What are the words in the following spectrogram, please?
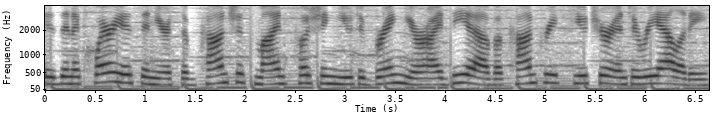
is in Aquarius in your subconscious mind pushing you to bring your idea of a concrete future into reality.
